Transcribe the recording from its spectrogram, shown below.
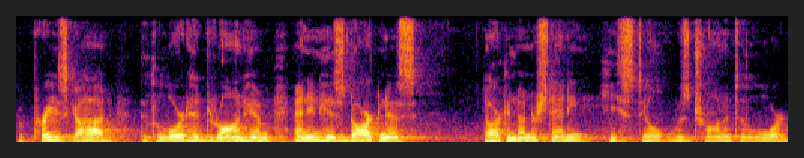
But praise God that the Lord had drawn him, and in his darkness, darkened understanding, he still was drawn into the Lord.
